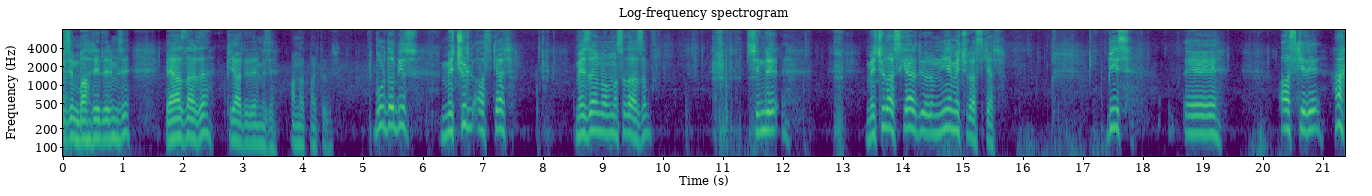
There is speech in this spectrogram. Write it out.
bizim bahriyelerimizi, beyazlar da piyadelerimizi anlatmaktadır. Burada bir meçhul asker mezarın olması lazım. Şimdi meçhul asker diyorum. Niye meçhul asker? Biz eee, askeri ha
